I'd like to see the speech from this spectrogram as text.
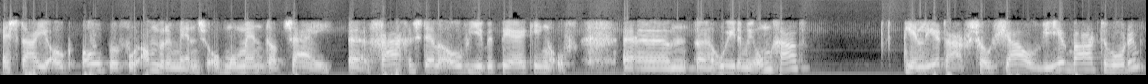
en sta je ook open voor andere mensen op het moment dat zij uh, vragen stellen over je beperking of uh, hoe je ermee omgaat. Je leert daar sociaal weerbaar te worden.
